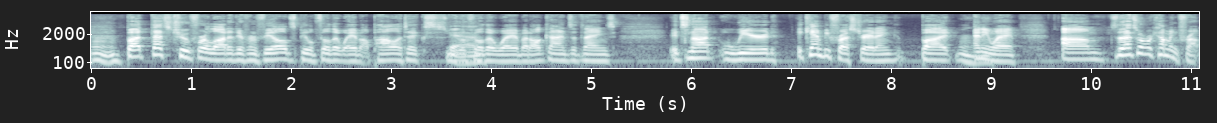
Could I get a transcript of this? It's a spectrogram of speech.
Mm. But that's true for a lot of different fields. People feel that way about politics. People Yeah. feel that way about all kinds of things. It's not weird. It can be frustrating, but anyway. Um, so that's where we're coming from.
